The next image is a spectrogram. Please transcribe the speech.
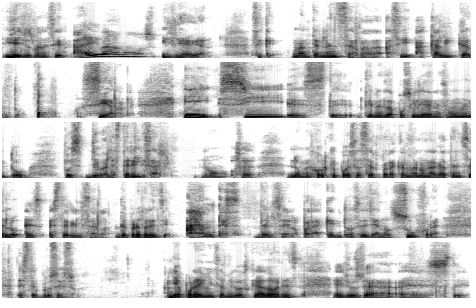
Y ellos van a decir, ahí vamos. Y llegan. Así que manténla encerrada así a cal y canto ciérrale. Y si este, tienes la posibilidad en ese momento, pues llévala a esterilizar. ¿No? O sea, lo mejor que puedes hacer para calmar una gata en celo es esterilizarla, de preferencia antes del celo, para que entonces ya no sufra este proceso. Ya por ahí mis amigos creadores, ellos ya este,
